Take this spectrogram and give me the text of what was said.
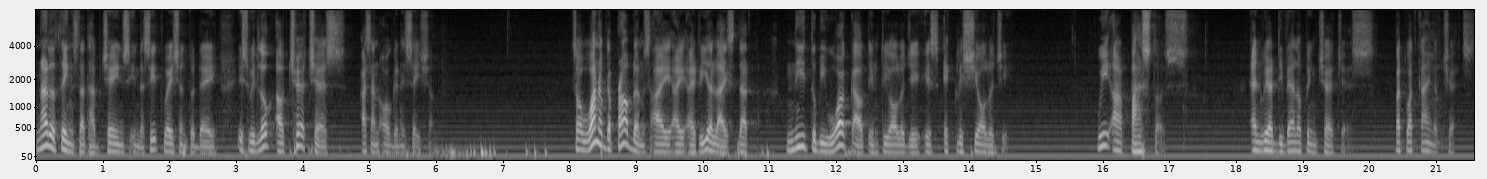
Another things that have changed in the situation today is we look at churches as an organization. So one of the problems I, I, I realized that need to be worked out in theology is ecclesiology. We are pastors and we are developing churches. But what kind of church?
